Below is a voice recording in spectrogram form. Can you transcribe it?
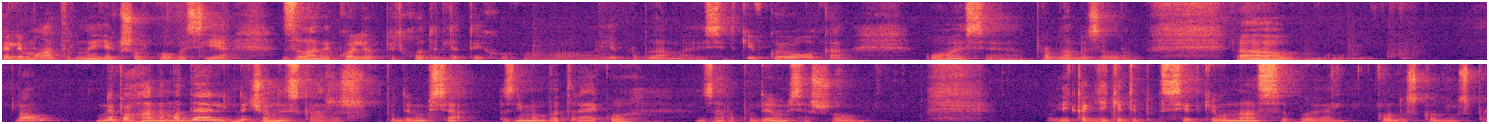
каліматорний, якщо в когось є. Зелений колір підходить для тих, у кого є проблеми з сітківкою ока. Ось, е, проблеми зору. Е, Ну, непогана модель, нічого не скажеш. Подивимося, знімемо батарейку. Зараз подивимося, що, які типи сітки у нас в конус конус Pro.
